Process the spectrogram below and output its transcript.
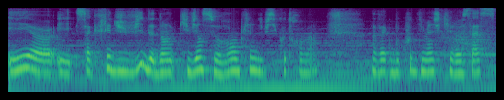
et, euh, et ça crée du vide dans qui vient se remplir du psychotrauma, avec beaucoup d'images qui ressassent.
